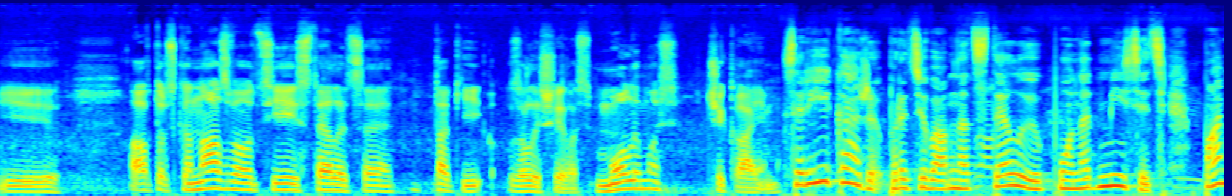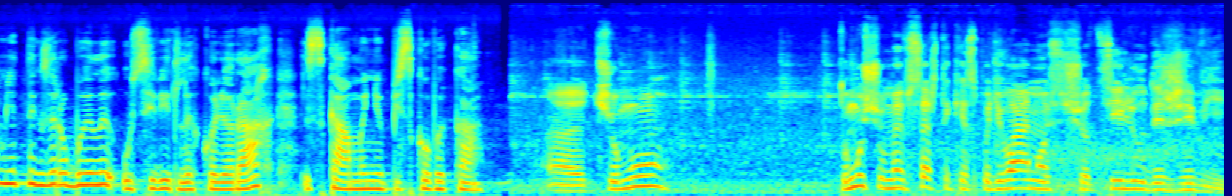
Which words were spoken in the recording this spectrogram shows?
І авторська назва цієї стели це так і залишилась. Молимось, чекаємо. Сергій каже, працював над стелею понад місяць. Пам'ятник зробили у світлих кольорах з каменю пісковика. Е, Чому? Тому що ми все ж таки сподіваємось, що ці люди живі.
